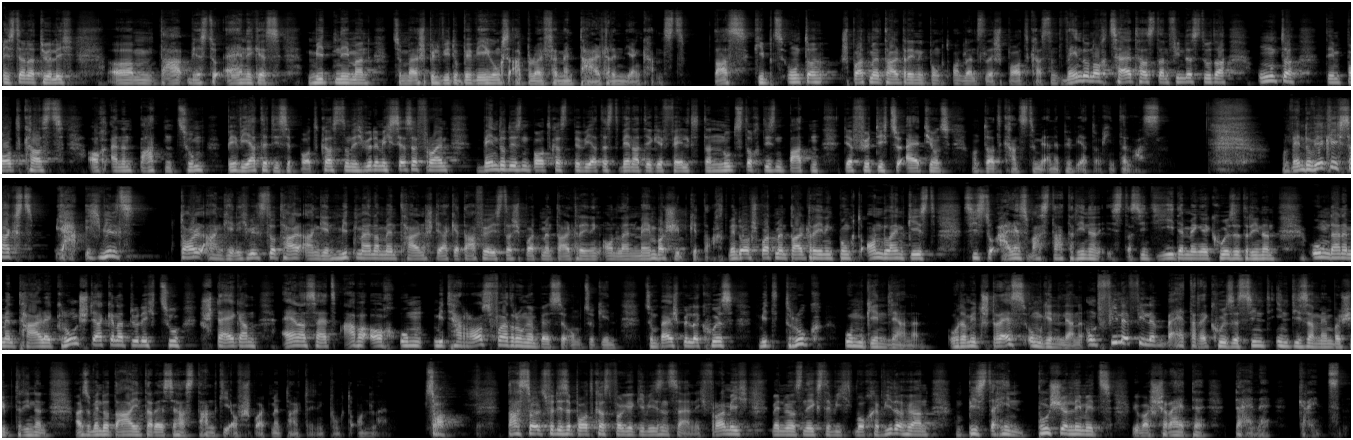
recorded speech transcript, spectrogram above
ist ja natürlich, ähm, da wirst du einiges mitnehmen, zum Beispiel wie du Bewegungsabläufe mental trainieren kannst. Das gibt's unter sportmentaltraining.online slash podcast. Und wenn du noch Zeit hast, dann findest du da unter dem Podcast auch einen Button zum Bewerte diese Podcast. Und ich würde mich sehr, sehr freuen, wenn du diesen Podcast bewertest. Wenn er dir gefällt, dann nutzt doch diesen Button, der führt dich zu iTunes und dort kannst du mir eine Bewertung hinterlassen. Und wenn du wirklich sagst, ja, ich will's toll angehen, ich will es total angehen mit meiner mentalen Stärke. Dafür ist das Sportmentaltraining Online Membership gedacht. Wenn du auf sportmentaltraining.online gehst, siehst du alles, was da drinnen ist. Da sind jede Menge Kurse drinnen, um deine mentale Grundstärke natürlich zu steigern. Einerseits, aber auch um mit Herausforderungen besser umzugehen. Zum Beispiel der Kurs mit Druck umgehen lernen oder mit Stress umgehen lernen. Und viele, viele weitere Kurse sind in dieser Membership drinnen. Also wenn du da Interesse hast, dann geh auf sportmentaltraining.online. So, das soll es für diese Podcast-Folge gewesen sein. Ich freue mich, wenn wir uns nächste Woche wiederhören. Und bis dahin, push your limits, überschreite deine Grenzen.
